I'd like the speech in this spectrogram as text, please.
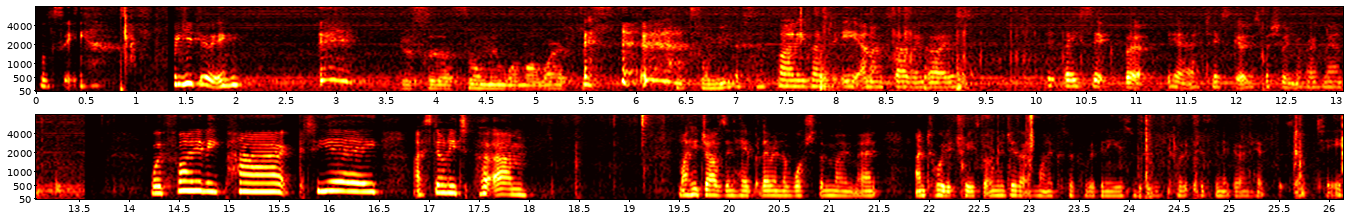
We'll see. What are you doing? Just uh, filming what my wife just cooked for me. It's finally time to eat and I'm starving guys. a bit basic but yeah it tastes good especially when you're pregnant we're finally packed, yay! I still need to put um my hijabs in here, but they're in the wash at the moment, and toiletries, but I'm going to do that in morning because I'm probably going to use them for the toiletries, going to go in here because it's empty.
